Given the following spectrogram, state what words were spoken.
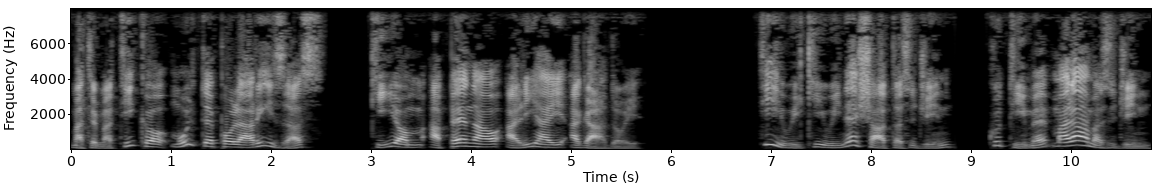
Matematico multe polarisas, ciom apenao aliai agadoi. Tiui ciui ne shatas gin, cutime malamas gin,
